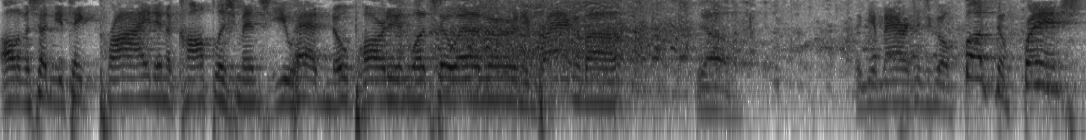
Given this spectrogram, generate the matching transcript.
all of a sudden you take pride in accomplishments you had no part in whatsoever and you brag about. You know, like the Americans would go, fuck the French.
